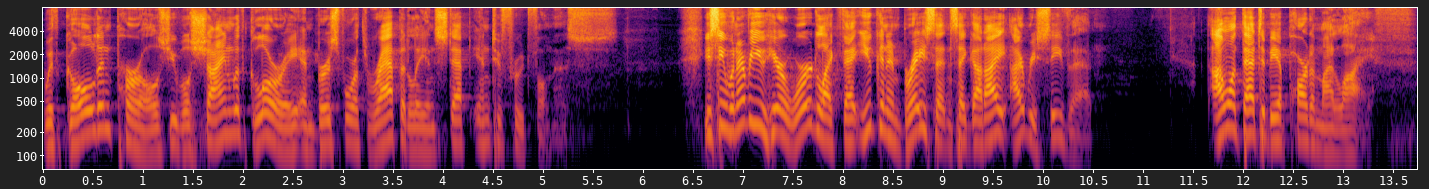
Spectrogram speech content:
with gold and pearls. You will shine with glory and burst forth rapidly and step into fruitfulness. You see, whenever you hear a word like that, you can embrace that and say, God, I, I receive that. I want that to be a part of my life.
